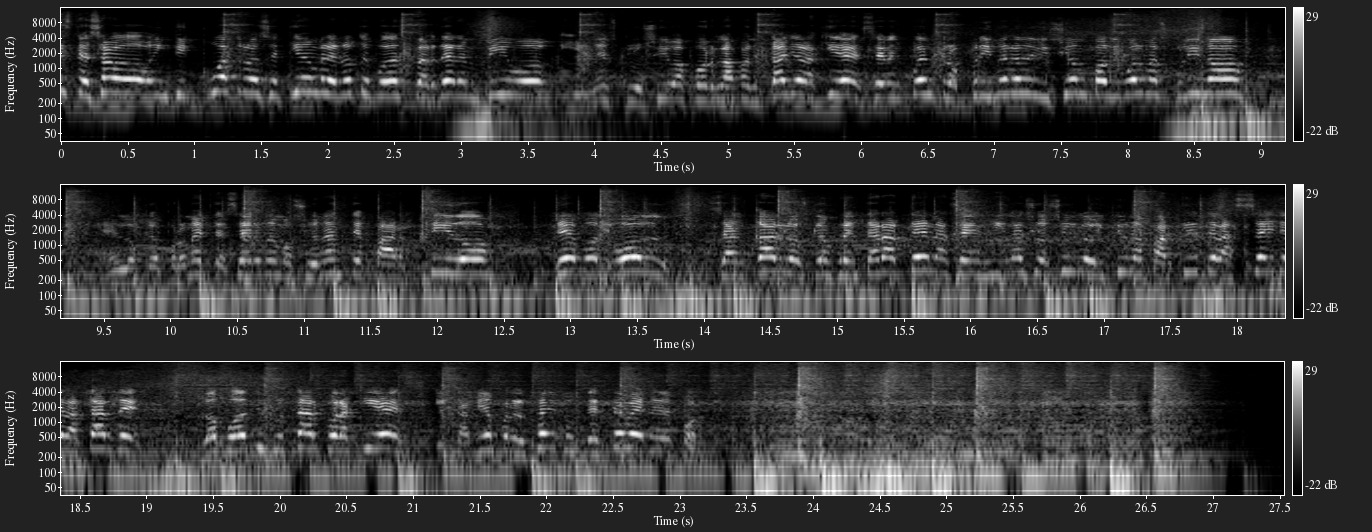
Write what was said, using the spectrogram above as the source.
Este sábado 24 de septiembre no te puedes perder en vivo y en exclusiva por la pantalla de aquí es el encuentro Primera División Voleibol Masculino en lo que promete ser un emocionante partido de voleibol. San Carlos que enfrentará a Atenas en Gimnasio Siglo XXI a partir de las 6 de la tarde. Lo podés disfrutar por aquí es y también por el Facebook de TVN Deportes.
